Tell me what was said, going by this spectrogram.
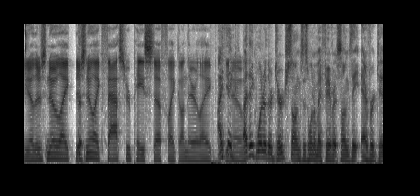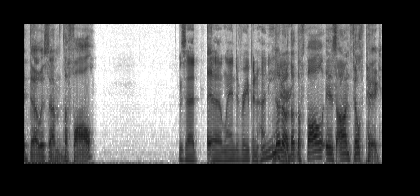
you know there's no like there's no like faster paced stuff like on there like I think know, I think one of their dirge songs is one of my favorite songs they ever did. Though is um the fall. Is that uh, land of rape and honey No, no, the, the fall is on Filth Pig.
